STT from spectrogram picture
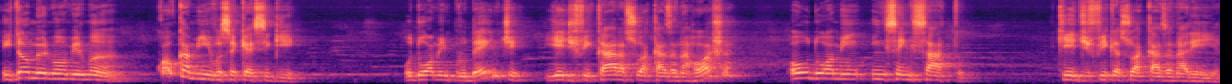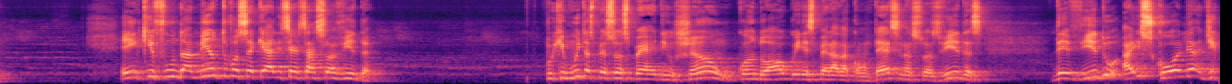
Então, meu irmão, minha irmã, qual caminho você quer seguir? O do homem prudente e edificar a sua casa na rocha? Ou do homem insensato que edifica a sua casa na areia? Em que fundamento você quer alicerçar a sua vida? Porque muitas pessoas perdem o chão quando algo inesperado acontece nas suas vidas, devido à escolha de,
